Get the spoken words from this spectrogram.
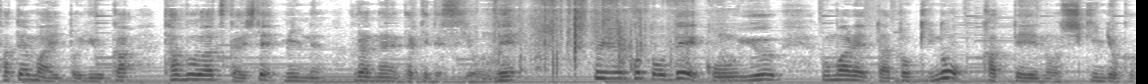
建前というかタブー扱いしてみんな振らないだけですよね。ということでこういう生まれた時の家庭の資金力、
